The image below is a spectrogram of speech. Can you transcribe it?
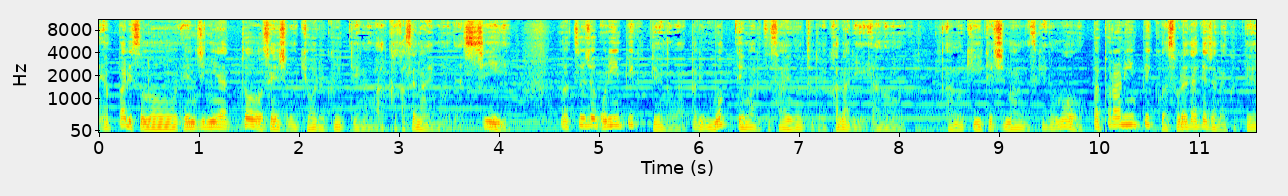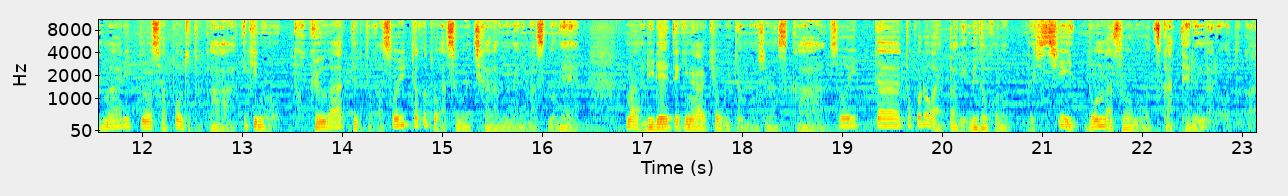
やっぱりそのエンジニアと選手の協力っていうのは欠かせないものですし、まあ、通常オリンピックっていうのはやっぱり持って生まれた才能っていうのがかなりあのあの聞いてしまうんですけどもパラリンピックはそれだけじゃなくて周りのサポートとか息の呼吸が合ってるとかそういったことがすごい力になりますのでまあリレー的な競技と申しますかそういったところがやっぱり見どころですしどんな装具を使ってるんだろうとか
